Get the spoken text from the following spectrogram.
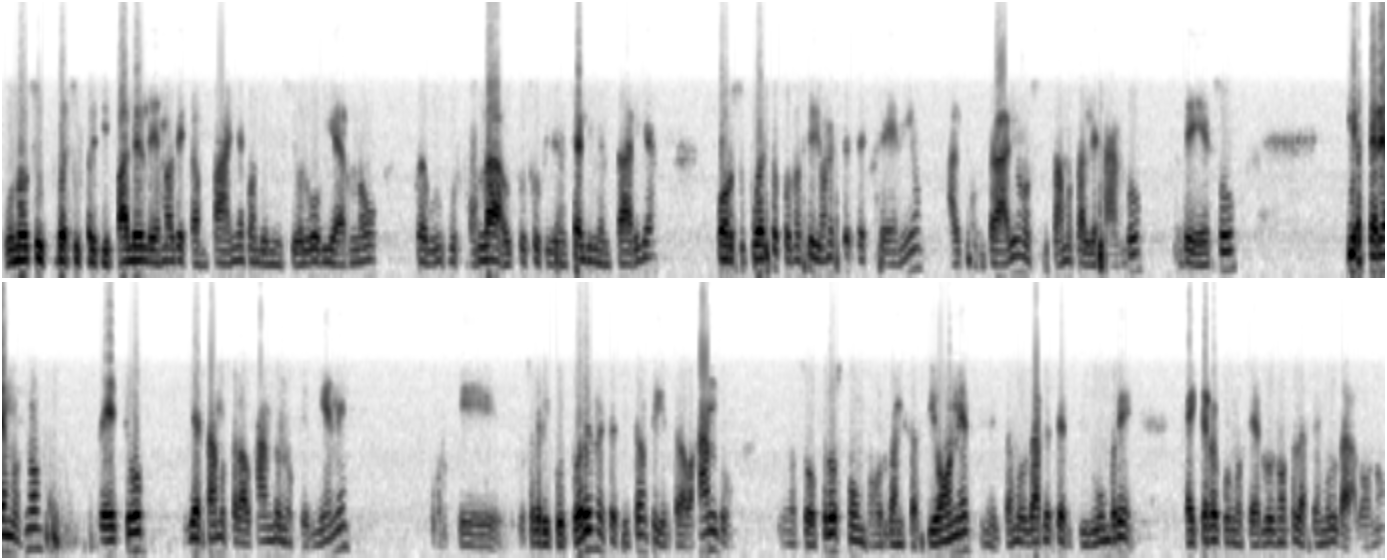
uno de sus principales lemas de campaña cuando inició el gobierno fue buscar la autosuficiencia alimentaria. Por supuesto que no se dio en este sexenio, al contrario, nos estamos alejando de eso y esperemos, ¿no? De hecho, ya estamos trabajando en lo que viene, porque los agricultores necesitan seguir trabajando nosotros como organizaciones necesitamos darle certidumbre hay que reconocerlos, no se las hemos dado, ¿no?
